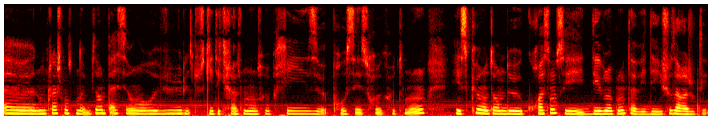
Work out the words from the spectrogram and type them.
Euh, donc là, je pense qu'on a bien passé en revue tout ce qui était création d'entreprise, process, recrutement. Est-ce que en termes de croissance et développement, tu avais des choses à rajouter?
